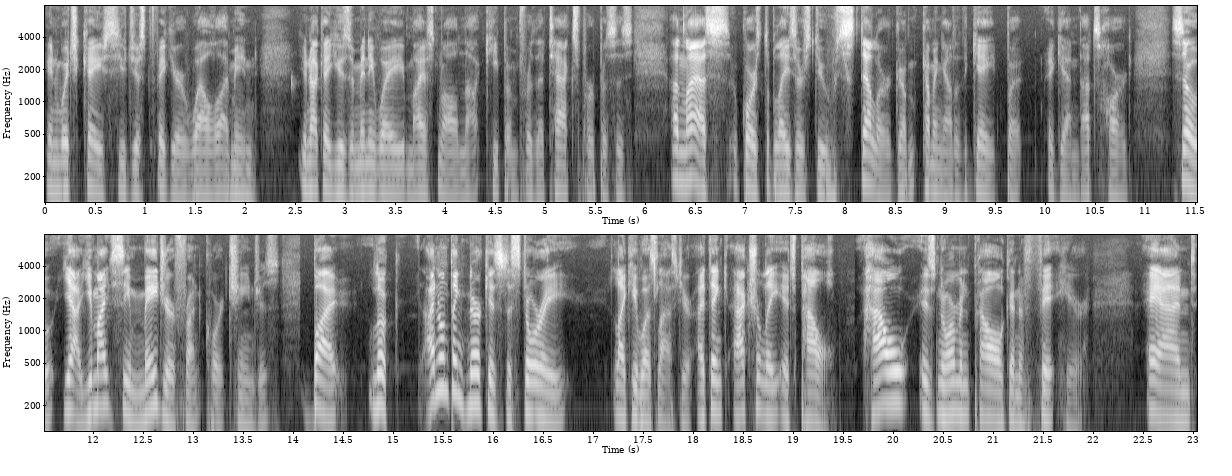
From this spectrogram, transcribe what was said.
In which case, you just figure, well, I mean, you're not going to use them anyway. Might as well not keep them for the tax purposes, unless, of course, the Blazers do stellar g- coming out of the gate, but. Again, that's hard. So, yeah, you might see major front court changes. But look, I don't think Nurk is the story like he was last year. I think actually it's Powell how is Norman Powell going to fit here? And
